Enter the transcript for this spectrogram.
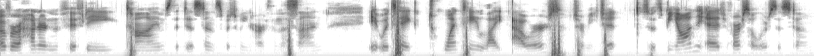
over 150 times the distance between Earth and the Sun. It would take 20 light hours to reach it. So it's beyond the edge of our solar system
